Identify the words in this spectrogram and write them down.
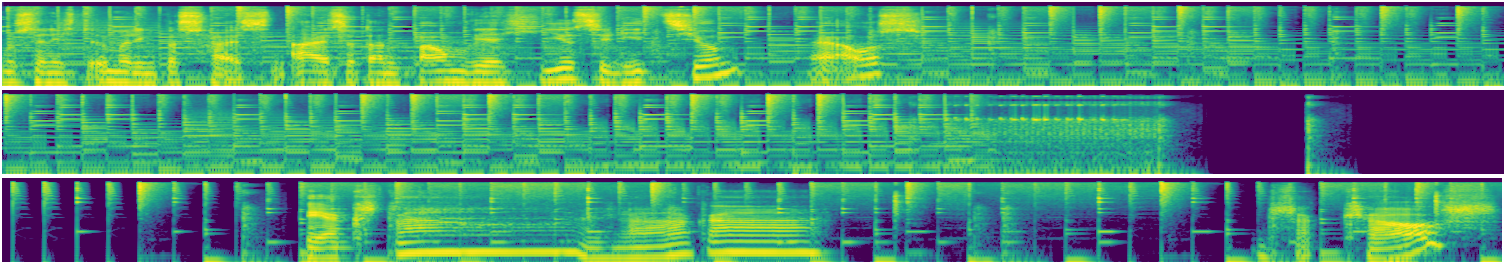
muss ja nicht unbedingt was heißen. Also dann bauen wir hier Silizium äh, aus. Werkbau, Lager, Verkauf.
